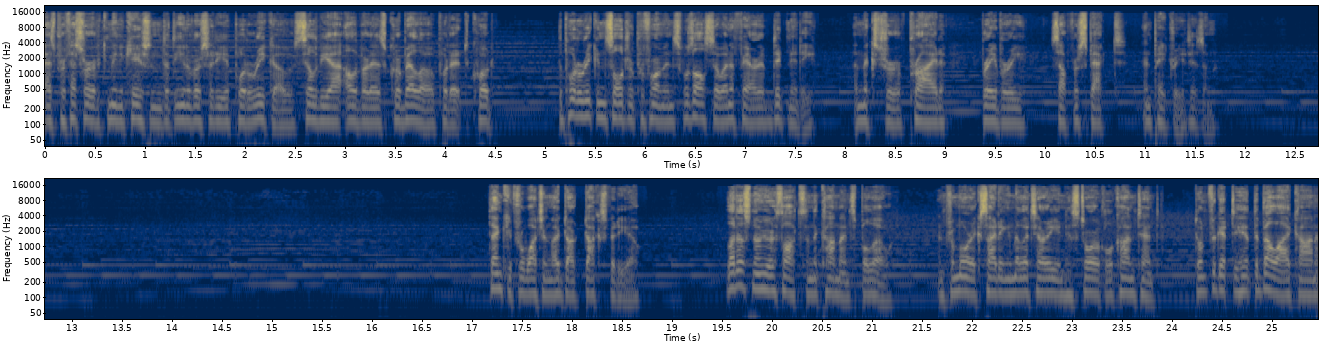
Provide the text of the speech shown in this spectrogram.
As professor of communications at the University of Puerto Rico, Silvia Alvarez Curbelo put it, quote, The Puerto Rican soldier performance was also an affair of dignity, a mixture of pride, bravery, self-respect, and patriotism. Thank you for watching our Dark Docs video. Let us know your thoughts in the comments below, and for more exciting military and historical content, don't forget to hit the bell icon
